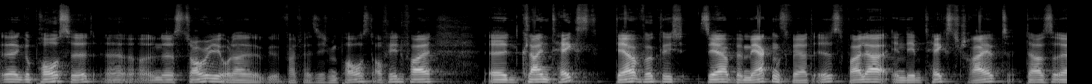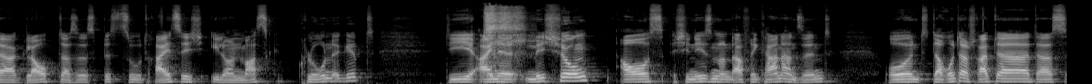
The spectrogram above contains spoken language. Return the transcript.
äh, gepostet, äh, eine Story oder was weiß ich, ein Post, auf jeden Fall äh, einen kleinen Text der wirklich sehr bemerkenswert ist, weil er in dem Text schreibt, dass er glaubt, dass es bis zu 30 Elon Musk-Klone gibt, die eine Mischung aus Chinesen und Afrikanern sind. Und darunter schreibt er, dass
